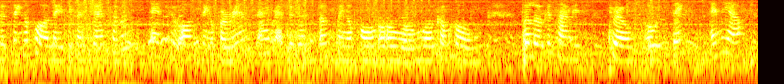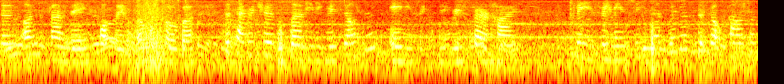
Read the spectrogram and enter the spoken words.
To Singapore, ladies and gentlemen, and to all Singaporeans and residents of Singapore, welcome home. The local time is 12.06 in the afternoon on Sunday, 14th of October. The temperature is 30 degrees Celsius, 86 degrees Fahrenheit. Please remain seated with your seatbelt fastened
